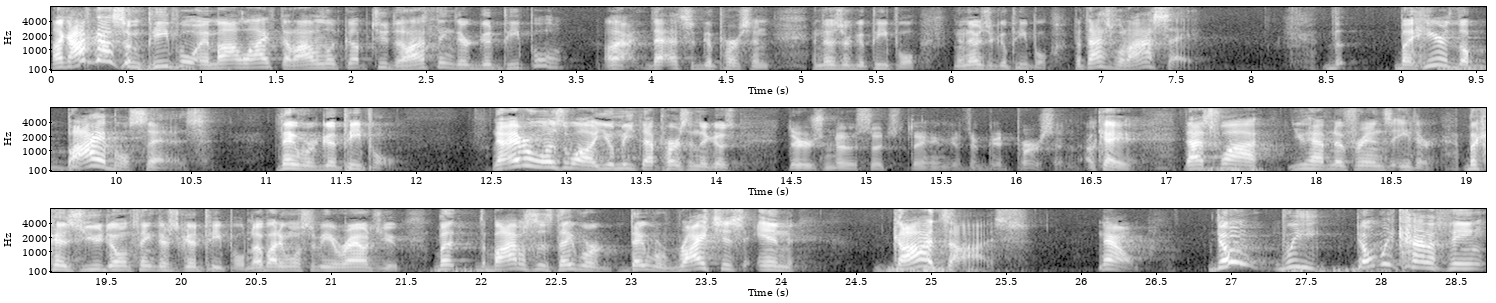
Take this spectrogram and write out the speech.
Like I've got some people in my life that I look up to that I think they're good people. That's a good person, and those are good people, and those are good people. But that's what I say. but here the Bible says they were good people. Now every once in a while you'll meet that person that goes, there's no such thing as a good person. Okay, that's why you have no friends either, because you don't think there's good people. Nobody wants to be around you. But the Bible says they were, they were righteous in God's eyes. Now, don't we, don't we kind of think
